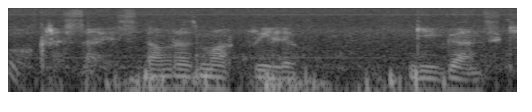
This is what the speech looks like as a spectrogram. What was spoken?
О, красавец. Там размах крыльев гигантский.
